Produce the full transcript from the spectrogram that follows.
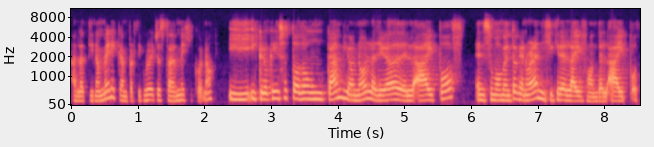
a, Latinoamérica. En particular yo estaba en México, ¿no? Y, y creo que hizo todo un cambio, ¿no? La llegada del iPod en su momento que no era ni siquiera el iPhone, del iPod,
